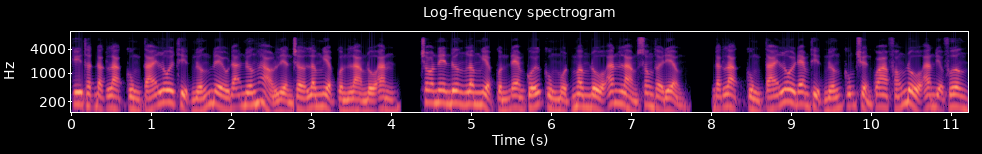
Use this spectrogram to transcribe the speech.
Kỳ thật đặc lạc cùng tái lôi thịt nướng đều đã nướng hảo liền chờ lâm nghiệp quần làm đồ ăn, cho nên đương lâm nghiệp quần đem cuối cùng một mâm đồ ăn làm xong thời điểm, đặc lạc cùng tái lôi đem thịt nướng cũng chuyển qua phóng đồ ăn địa phương.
